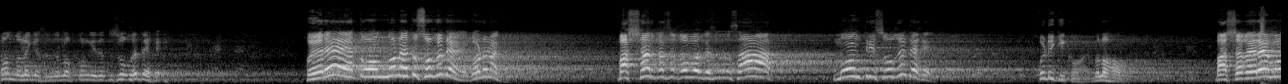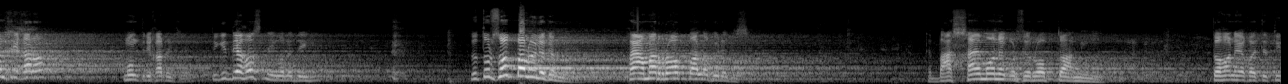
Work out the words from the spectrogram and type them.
সন্দেহ লেগেছে যে লক্ষণ গেছে তো চোখে দেখে হয়ে রে, এত অন্ধ না, এত চোখে দেয়, ঘটনা কি? বাদশার কাছে খবর গেছে স্যার, মন্ত্রী চোখে দেখে। ওটি কি কয়? বলো হ বাদশা কয়, রে, মন্ত্রী খারো মন্ত্রী খাটিছে তুই কি দেখোস নি? বলে, দেখি। তো তোর সব ভালো হইল কেন হয়, আমার রব ভালো করে দিছে। তো বাদশায় মনে করছে, রব তো আমি। তখন এ হয়তো তুই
